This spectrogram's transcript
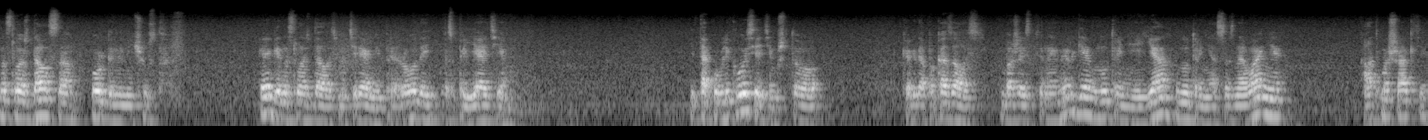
наслаждался органами чувств. Эго наслаждалось материальной природой, восприятием. И так увлеклось этим, что когда показалась божественная энергия, внутреннее я, внутреннее осознавание, атма-шакти,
